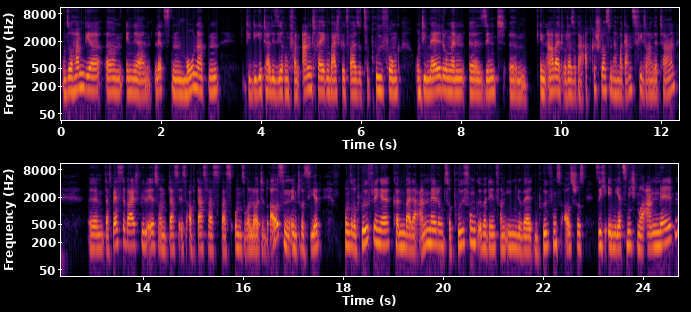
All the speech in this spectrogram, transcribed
Und so haben wir ähm, in den letzten Monaten die Digitalisierung von Anträgen beispielsweise zur Prüfung und die Meldungen äh, sind ähm, in Arbeit oder sogar abgeschlossen. Da haben wir ganz viel dran getan. Ähm, das beste Beispiel ist, und das ist auch das, was, was unsere Leute draußen interessiert, unsere Prüflinge können bei der Anmeldung zur Prüfung über den von ihnen gewählten Prüfungsausschuss sich eben jetzt nicht nur anmelden,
